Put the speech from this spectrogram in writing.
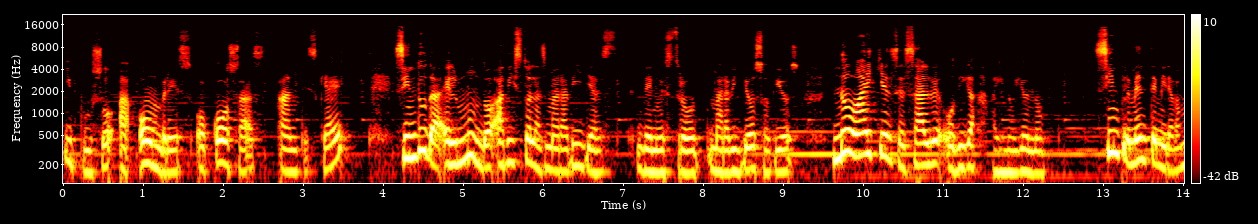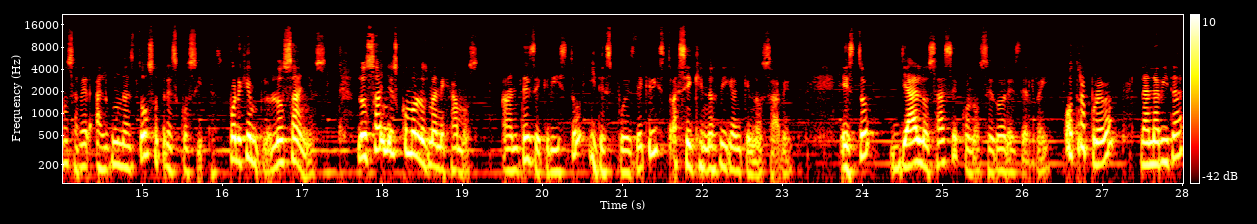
y puso a hombres o cosas antes que a Él. Sin duda, el mundo ha visto las maravillas de nuestro maravilloso Dios. No hay quien se salve o diga, ay no, yo no. Simplemente, mira, vamos a ver algunas dos o tres cositas. Por ejemplo, los años. Los años, ¿cómo los manejamos? antes de Cristo y después de Cristo, así que nos digan que no saben. Esto ya los hace conocedores del Rey. Otra prueba, la Navidad,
